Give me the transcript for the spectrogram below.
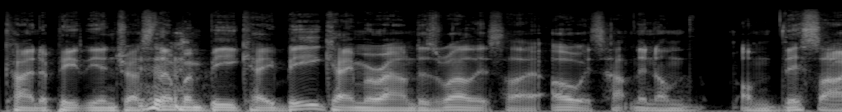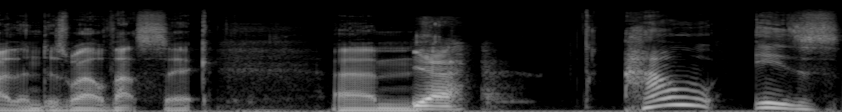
kind of piqued the interest. then when BKB came around as well, it's like, oh, it's happening on on this island as well. That's sick. Yeah, How is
